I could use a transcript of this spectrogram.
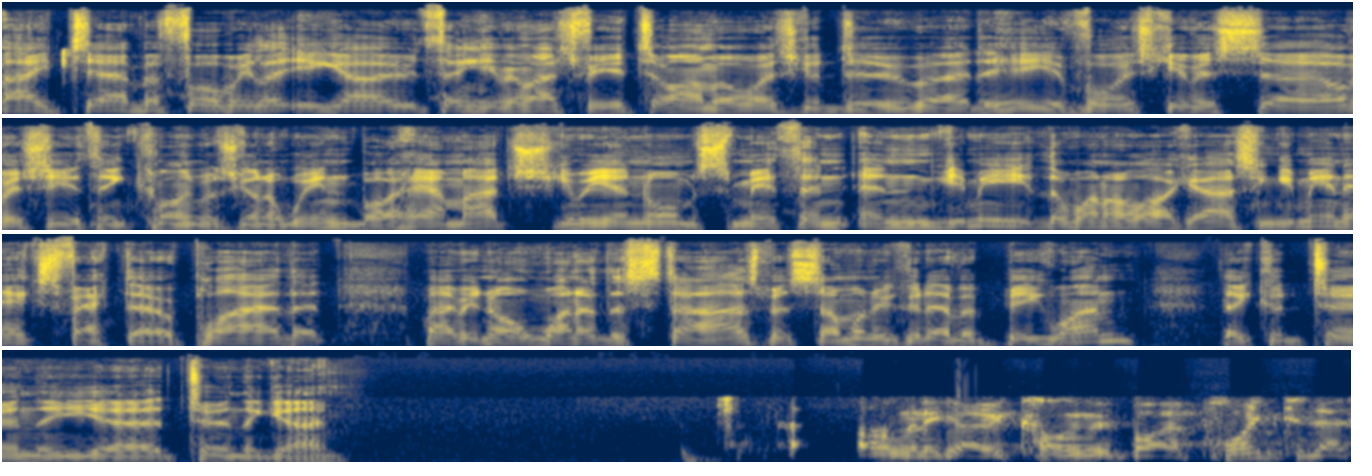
Mate, uh, before we let you go, thank you very much for your time. Always good to uh, to hear your voice. Give us, uh, obviously, you think Collingwood's going to win by how much? Give me a Norm Smith, and, and give me the one I like asking. Give me an X factor, a player that maybe not one of the stars, but someone who could have a big one that could turn the uh, turn the game. I'm going to go Collingwood by a point because that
